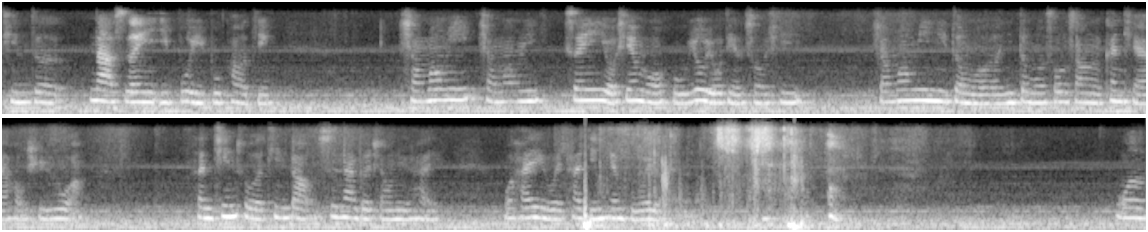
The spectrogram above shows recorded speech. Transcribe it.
听着那声音一步一步靠近。小猫咪，小猫咪，声音有些模糊，又有点熟悉。小猫咪，你怎么了？你怎么受伤了？看起来好虚弱啊！很清楚地听到是那个小女孩，我还以为她今天不会来了。我。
